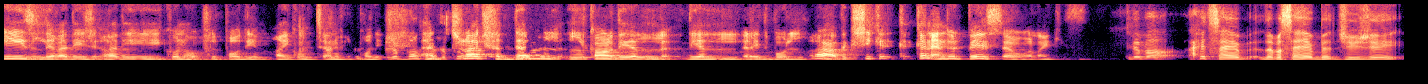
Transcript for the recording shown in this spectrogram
easily غادي يجي- غادي يكون هو في البوديوم غيكون الثاني في البوديوم هاد ال track خدام ال- ال car ديال ديال Red Bull راه داك الشيء ك- كان عنده ال pace هو like دابا حيت صعيب دابا صعيب تجيجي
